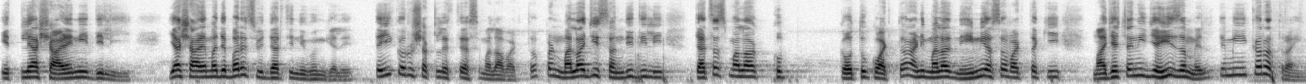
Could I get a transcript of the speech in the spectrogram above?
इथल्या शाळेनी दिली. या शाळेमध्ये बरेच विद्यार्थी निघून गेले. तेही करू शकले असते असं मला वाटतं. पण मला जी संधी दिली त्याचंच मला खूप कौतुक वाटतं आणि मला नेहमी असं वाटतं की माझ्याच्यानी जेही जमेल ते मी करत राहीन.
